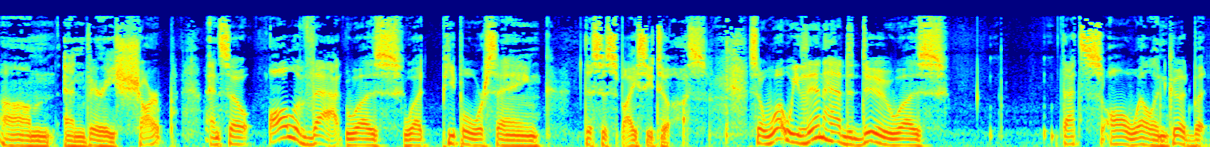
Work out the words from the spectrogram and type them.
um, and very sharp, and so all of that was what people were saying. This is spicy to us. So what we then had to do was that's all well and good, but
